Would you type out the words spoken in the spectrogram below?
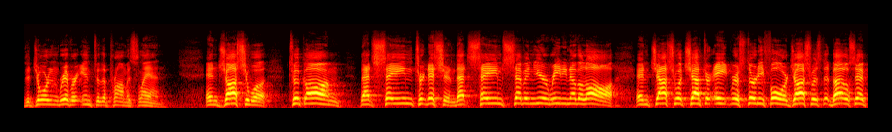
the Jordan River into the promised land. And Joshua took on that same tradition, that same seven year reading of the law. And Joshua chapter 8, verse 34, Joshua's the Bible said,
